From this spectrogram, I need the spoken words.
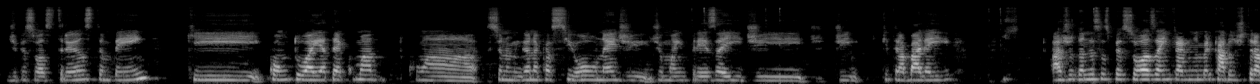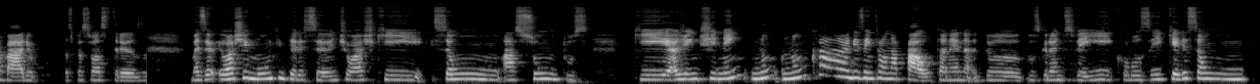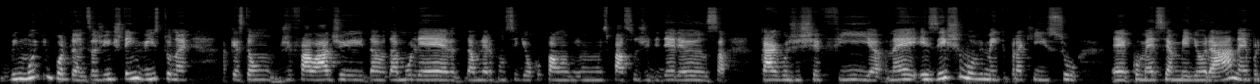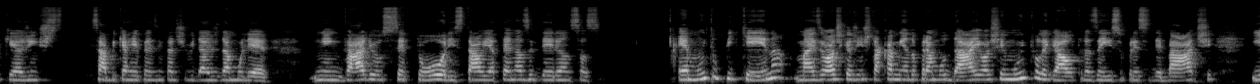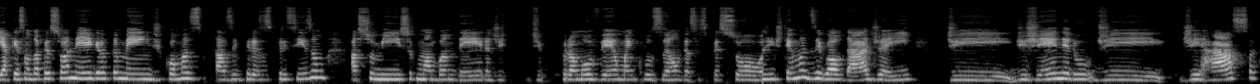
De pessoas trans também, que contou aí até com uma, com a, se não me engano, com a CEO, né, de, de uma empresa aí de, de, de que trabalha aí ajudando essas pessoas a entrarem no mercado de trabalho, as pessoas trans. Mas eu, eu achei muito interessante, eu acho que são assuntos que a gente nem nunca eles entram na pauta, né, do, dos grandes veículos e que eles são muito importantes. A gente tem visto, né, a questão de falar de, da, da mulher, da mulher conseguir ocupar um, um, espaço de liderança, cargos de chefia, né? Existe um movimento para que isso é, comece a melhorar, né? Porque a gente sabe que a representatividade da mulher em, em vários setores, tal, e até nas lideranças é muito pequena, mas eu acho que a gente está caminhando para mudar. E eu achei muito legal trazer isso para esse debate. E a questão da pessoa negra também, de como as, as empresas precisam assumir isso como uma bandeira, de, de promover uma inclusão dessas pessoas. A gente tem uma desigualdade aí de, de gênero, de, de raça,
